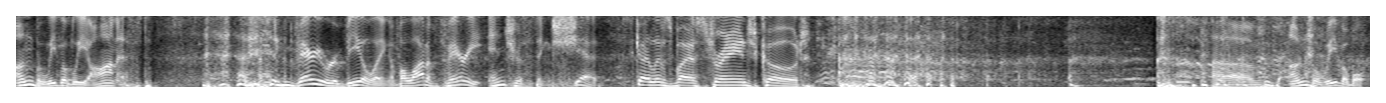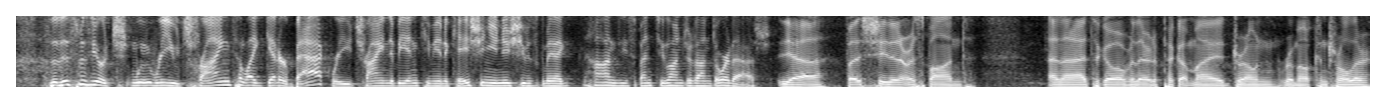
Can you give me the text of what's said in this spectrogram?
unbelievably honest. and very revealing of a lot of very interesting shit. This guy lives by a strange code. Um, this is unbelievable. So this was your. Ch- were you trying to like get her back? Were you trying to be in communication? You knew she was gonna be like, Hans, you spent 200 on DoorDash. Yeah, but she didn't respond. And then I had to go over there to pick up my drone remote controller.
